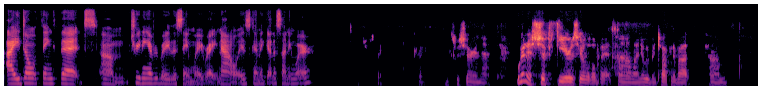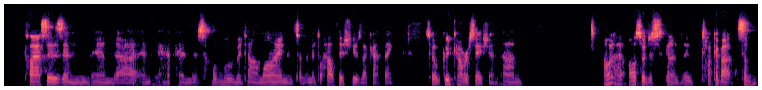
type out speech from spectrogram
I don't think that um, treating everybody the same way right now is going to get us anywhere. Interesting. Okay, thanks for sharing that. We're going to shift gears here a little bit. Um, I know we've been talking about um, classes and and uh, and and this whole movement online and some of the mental health issues, that kind of thing. So good conversation. I want to also just kind of talk about some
